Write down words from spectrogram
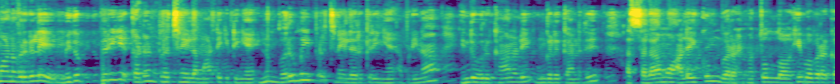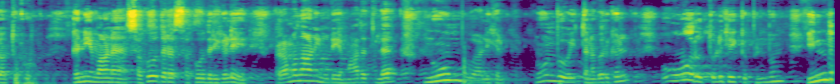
மாணவர்களே மிகப்பெரிய கடன் பிரச்சனையில மாட்டிக்கிட்டீங்க. இன்னும் வறுமை பிரச்சனையில இருக்கிறீங்க அப்படின்னா இந்த ஒரு காணொளி உங்களுக்கானது. அஸ்ஸலாமு அலைக்கும் வரமத்துல்லாஹி வபரகாத்துஹு. கண்ணியமான சகோதர சகோதரிகளே ரமதானினுடைய மாதத்துல நோன்புவாளிகள் நோன்பு வைத்த நபர்கள் ஒவ்வொரு தொழுகைக்கு பின்பும் இந்த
